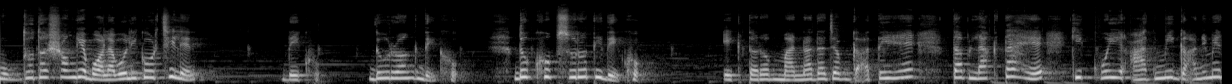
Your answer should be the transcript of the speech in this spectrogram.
মুগ্ধতার সঙ্গে বলাবলি করছিলেন দেখো दो रंग देखो दो खूबसूरती देखो एक तरफ मन्नादा जब गाते हैं तब लगता है कि कोई आदमी गाने में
